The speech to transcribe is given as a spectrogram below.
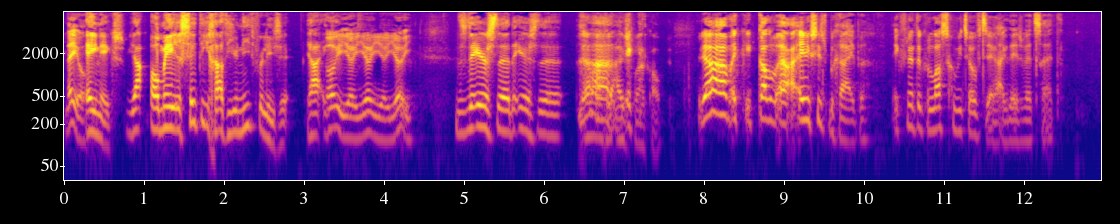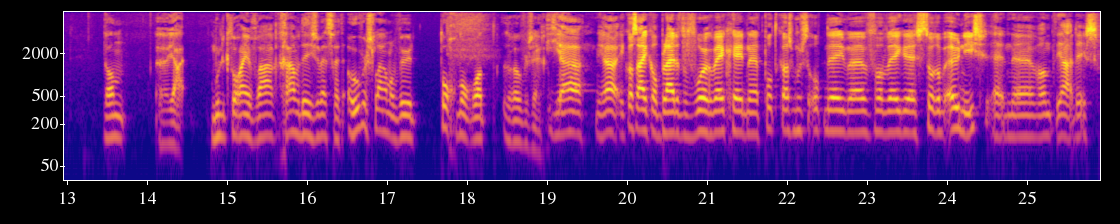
Nee joh. 1x. Ja, Almere City gaat hier niet verliezen. Ja, ik, Oei, oei, oei, oei, dat is de eerste, de eerste Ja, gewaagde ik- uitspraak al. Ja, maar ik, ik kan hem ja, enigszins begrijpen. Ik vind het ook lastig om iets over te zeggen eigenlijk, deze wedstrijd. Dan eh, ja, moet ik toch aan je vragen. Gaan we deze wedstrijd overslaan of wil je toch nog wat erover zeggen? Ja, ja, ik was eigenlijk al blij dat we vorige week geen eh, podcast moesten opnemen vanwege Storm Eunice. En, eh, want ja, er is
